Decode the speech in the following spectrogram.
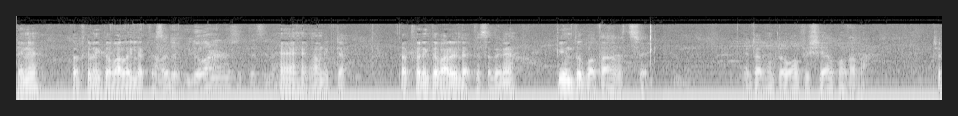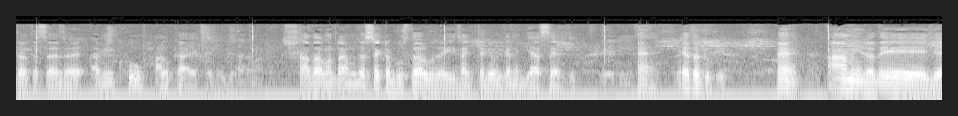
তাই না? তাৎক্ষণিক তো ভালোই লাগতেছে হ্যাঁ হ্যাঁ অনেকটা। তাৎক্ষণিক তো ভালোই লাগতেছে তাই না? কিন্তু কথা হচ্ছে। এটা মোটেও অফিসিয়াল কথা না। সেটা হতেছে যে আমি খুব হালকা এফেক্ট সাদা সাদা মাটা আমি জাস্ট একটা বুঝতে পারব যে এই সাইড থেকে ওইখানে গেছে আর কি। হ্যাঁ এতটুকুই। হ্যাঁ আমি যদি এই যে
